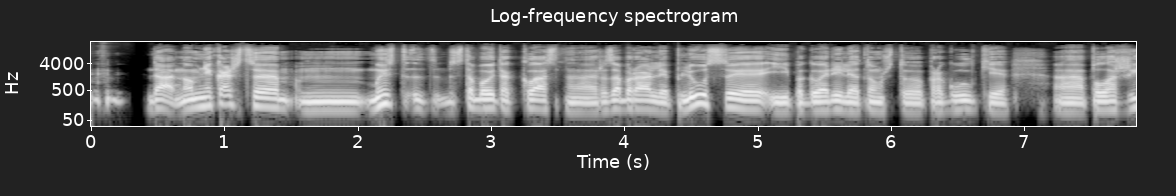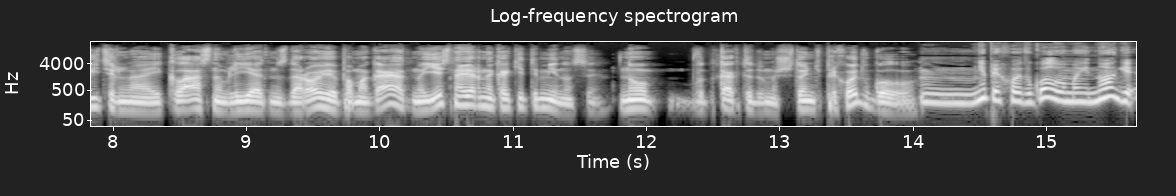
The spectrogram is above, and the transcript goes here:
да, но мне кажется, мы с тобой так классно разобрали плюсы и поговорили о том, что прогулки положительно и классно влияют на здоровье, помогают, но есть, наверное, какие-то минусы. Ну, вот как ты думаешь, что-нибудь приходит в голову? Мне приходят в голову мои ноги,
